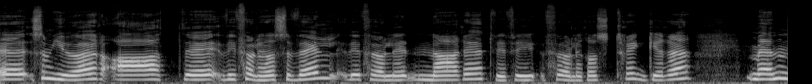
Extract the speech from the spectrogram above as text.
eh, som gjør at eh, vi føler oss vel, vi føler nærhet, vi føler oss tryggere. Men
